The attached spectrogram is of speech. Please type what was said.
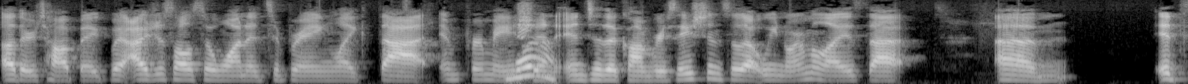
other topic but i just also wanted to bring like that information yeah. into the conversation so that we normalize that um it's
